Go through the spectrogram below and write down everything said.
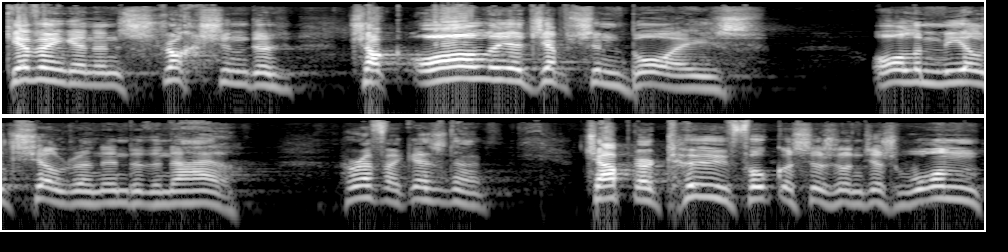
giving an instruction to chuck all the Egyptian boys, all the male children, into the Nile. Horrific, isn't it? Chapter 2 focuses on just one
